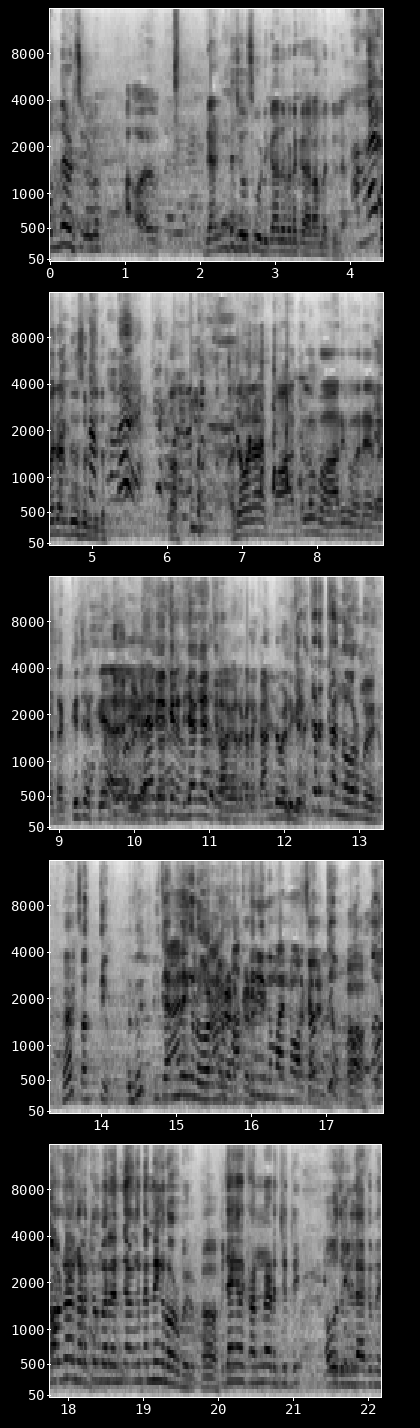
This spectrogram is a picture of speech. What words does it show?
ഒന്നേ കുടിച്ചുള്ളൂ. രണ്ട് ജ്യൂസ് കുടിക്കാതെ ഇവിടെ കയറാൻ പറ്റൂല. ഒരു രണ്ട് ജ്യൂസ് കുടിച്ചിട്ട്. പക്ഷെ മോനെ പാട്ടെല്ലാം മാറി മോനെ. വെടക്ക് ചെക്കയായി അന്ന് ഓർമ്മ വരും. സത്യം. ഉറങ്ങാൻ കിടക്കുന്ന എന്നെ ഇങ്ങനെ ഓർമ്മ വരും. ഞാൻ ഇങ്ങനെ കണ്ണടച്ചിട്ട് ഔതുമില്ലാക്കുന്ന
